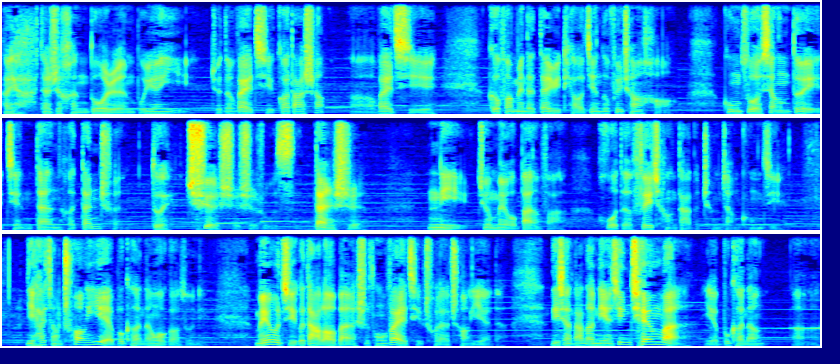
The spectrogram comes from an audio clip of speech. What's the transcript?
哎呀，但是很多人不愿意，觉得外企高大上啊，外企各方面的待遇条件都非常好。工作相对简单和单纯，对，确实是如此。但是，你就没有办法获得非常大的成长空间。你还想创业？不可能！我告诉你，没有几个大老板是从外企出来创业的。你想拿到年薪千万，也不可能啊！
